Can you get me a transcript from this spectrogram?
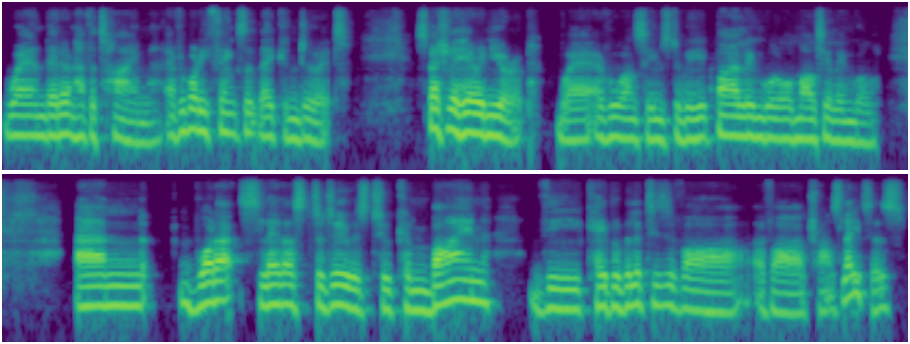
when they don't have the time. Everybody thinks that they can do it, especially here in Europe, where everyone seems to be bilingual or multilingual. And what that's led us to do is to combine the capabilities of our of our translators,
